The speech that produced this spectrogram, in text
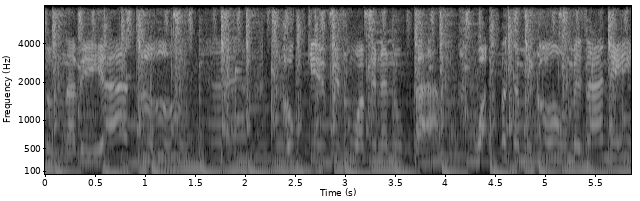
viatu na viatu, hukivivu vinanuka, wapata miguu mezani?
